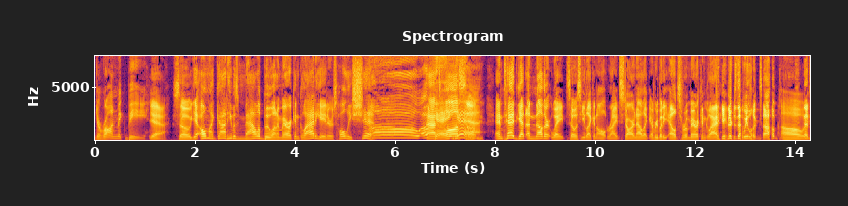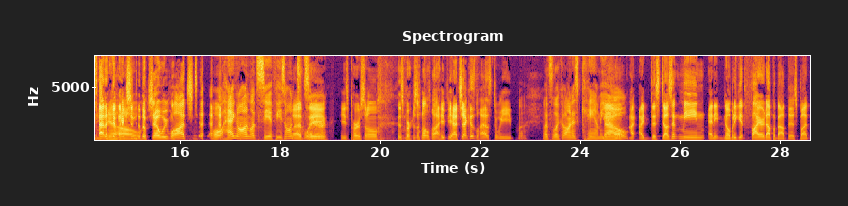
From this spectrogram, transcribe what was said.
Deron McBee. Yeah. So yeah. Oh my God, he was Malibu on American Gladiators. Holy shit. Oh, That's okay. awesome. Yeah. And Ted, yet another. Wait, so is he like an alt right star now, like everybody else from American Gladiators that we looked up? Oh, that's had a connection to the show we watched. well, hang on. Let's see if he's on Let's Twitter. see. He's personal, his personal life. Yeah, check his last tweet. Let's look on his cameo. Now, I, I this doesn't mean any nobody get fired up about this, but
